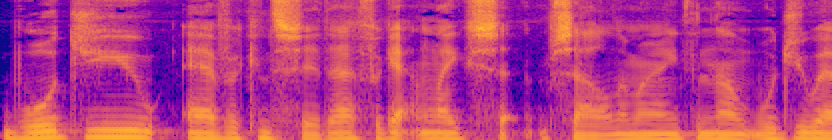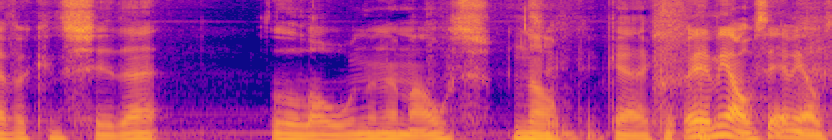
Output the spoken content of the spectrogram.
would you ever consider forgetting like selling them or anything? Now, would you ever consider loaning them out? No. Get a, hear me out. Hear me out.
